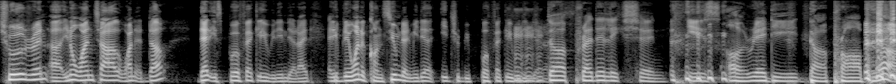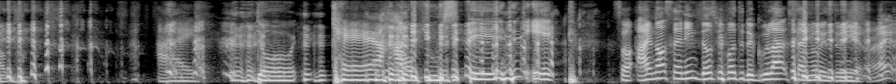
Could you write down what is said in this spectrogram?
children, uh, you know, one child, one adult, that is perfectly within their right. And if they want to consume that media, it should be perfectly within their right. the predilection is already the problem. I don't care how you spin it. so I'm not sending those people to the gulag. Samuel is doing it, all right?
